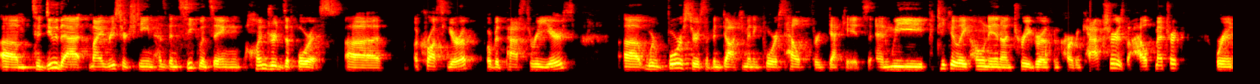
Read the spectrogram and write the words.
Um, to do that, my research team has been sequencing hundreds of forests uh, across Europe over the past three years uh, where foresters have been documenting forest health for decades. And we particularly hone in on tree growth and carbon capture as the health metric we're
